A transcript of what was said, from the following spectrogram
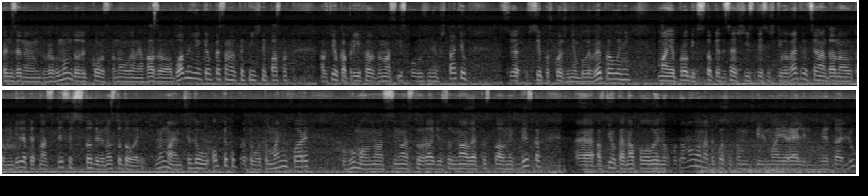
бензиновим двигуном, додатково встановлене газове обладнання, яке вписане в технічний паспорт. Автівка приїхала до нас із Сполучених Штатів. Всі пошкодження були виправлені. Має пробіг 156 тисяч кілометрів. Ціна даного автомобіля 15 тисяч 190 доларів. Ми маємо чудову оптику, противотуманні фари. Гума у нас 17 радіусу на легкосплавних дисках. Е, Автівка наполовину потонована. Також автомобіль має релінги та люк.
